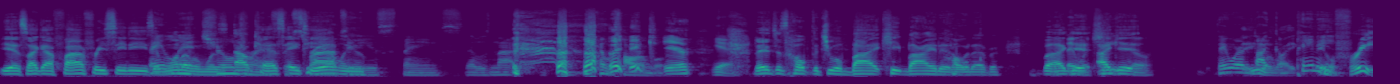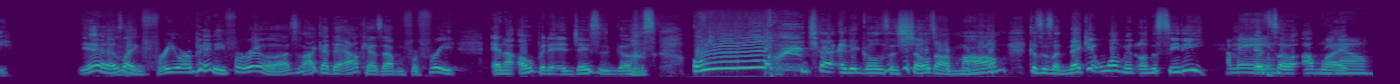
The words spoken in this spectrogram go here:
yeah so i got five free cds They and one of them was OutKast subscribe to atl these things. That was not that was they horrible. didn't care Yeah, they just hope that you will buy it keep buying it or whatever but i they were get i get though. They were they like were a like penny. they were free. Yeah, it was like mm-hmm. free or a penny for real. I, was- I got the OutKast album for free, and I open it, and Jason goes, "Ooh!" and it goes and shows our mom because there's a naked woman on the CD, I mean, and so I'm like, know,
